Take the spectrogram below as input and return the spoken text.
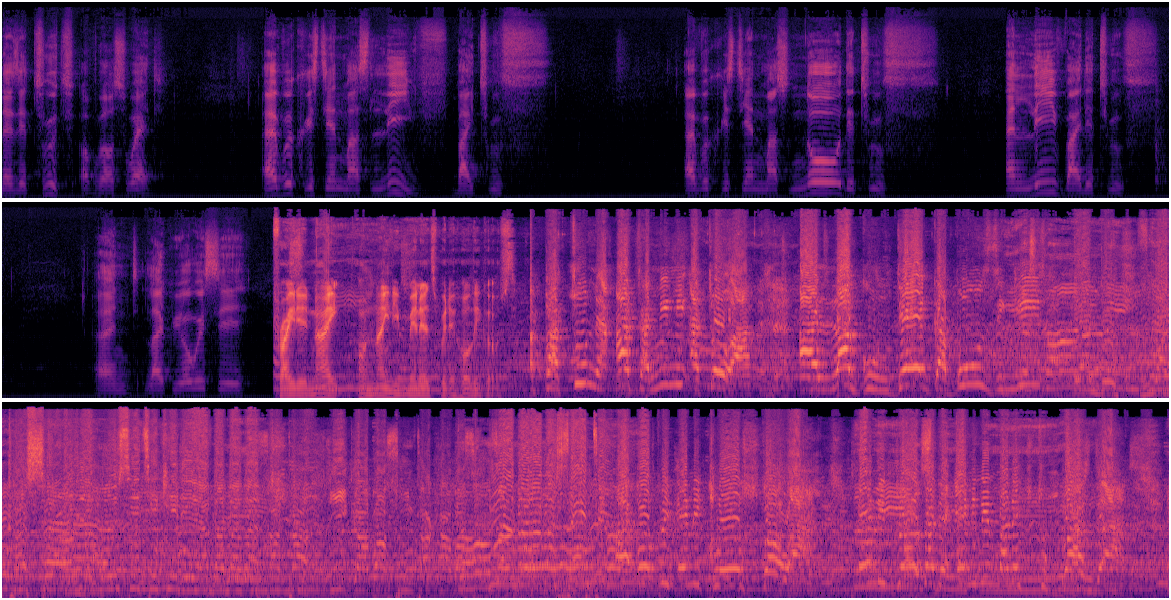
and there's a truth of God's word. Every Christian must live by truth. Every Christian must know the truth and live by the truth. And like we always say, Friday night on 90 Minutes with the Holy Ghost. patuna ata nini atoa alagunde gabunzigi open any closed door, any door that the enemy managed to burst.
